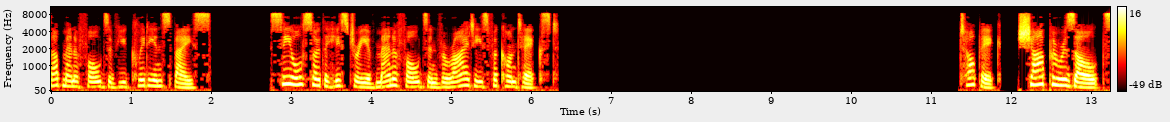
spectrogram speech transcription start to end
submanifolds of Euclidean space. See also the history of manifolds and varieties for context. Topic: Sharper results.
